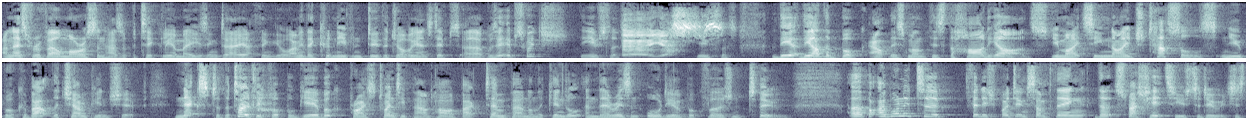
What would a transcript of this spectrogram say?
unless Ravel Morrison has a particularly amazing day. I think you'll. I mean, they couldn't even do the job against Ips. Uh, was it Ipswich? The useless. Uh, yes. Useless. The the other book out this month is The Hard Yards. You might see Nige Tassell's new book about the championship next to the Totally Football Yearbook, priced £20 hardback, £10 on the Kindle, and there is an audiobook version too. Uh, but I wanted to finish by doing something that Smash Hits used to do, which is,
